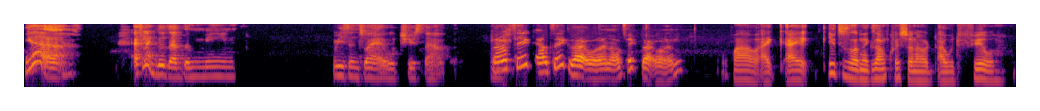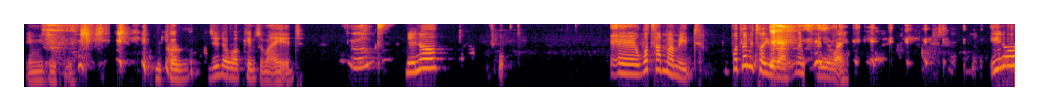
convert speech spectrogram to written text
yeah, I feel like those are the main reasons why I would choose that. I'll take. I'll take that one. I'll take that one. wow! I, I, if it was an exam question, I would, I would fail immediately because do you know what came to my head? What? You know, uh, water mermaid. But let me tell you why. Let me tell you why. You know,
